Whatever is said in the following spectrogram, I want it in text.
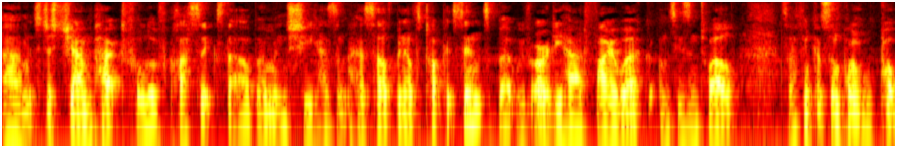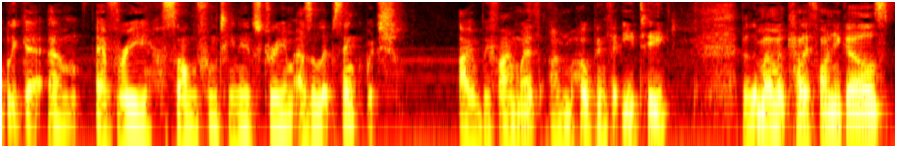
Um, it's just jam packed full of classics, the album, and she hasn't herself been able to top it since. But we've already had Firework on season 12, so I think at some point we'll probably get um, every song from Teenage Dream as a lip sync, which I will be fine with. I'm hoping for ET. But at the moment, California Girls,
